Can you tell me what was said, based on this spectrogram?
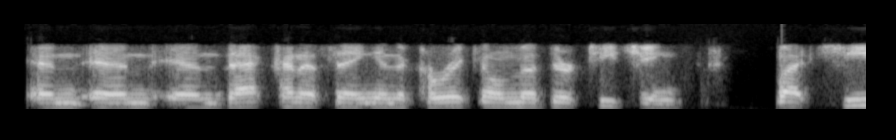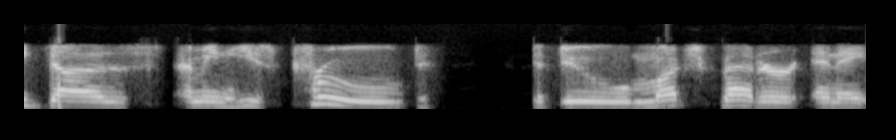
and and and that kind of thing in the curriculum that they're teaching. But he does. I mean, he's proved to do much better in a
